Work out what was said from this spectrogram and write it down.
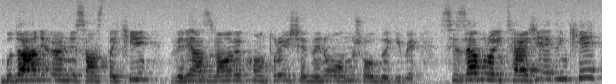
Bu da hani ön lisanstaki veri hazırlama ve kontrol işletmeni olmuş olduğu gibi. Sizler burayı tercih edin ki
